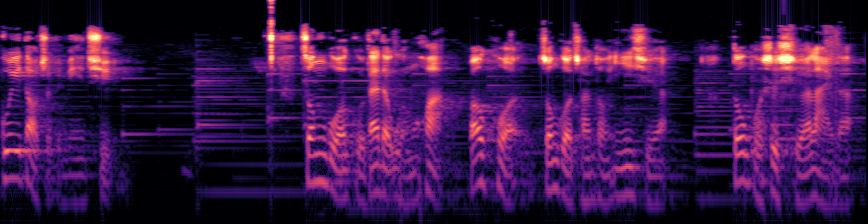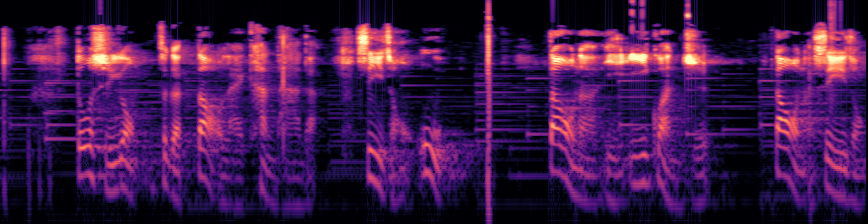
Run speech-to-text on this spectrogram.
归到这里面去。中国古代的文化，包括中国传统医学，都不是学来的，都是用这个道来看它的，是一种物。道呢，以一贯之，道呢是一种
